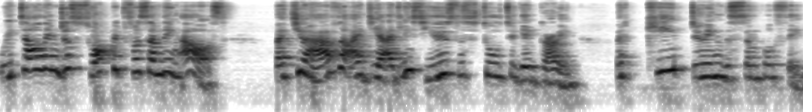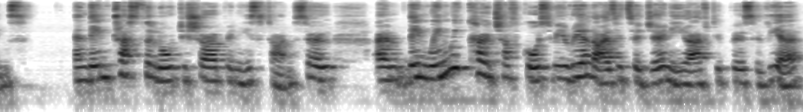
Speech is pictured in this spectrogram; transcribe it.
we tell them just swap it for something else. But you have the idea, at least use this tool to get going. But keep doing the simple things and then trust the Lord to show up in His time. So um, then when we coach, of course, we realize it's a journey. You have to persevere.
